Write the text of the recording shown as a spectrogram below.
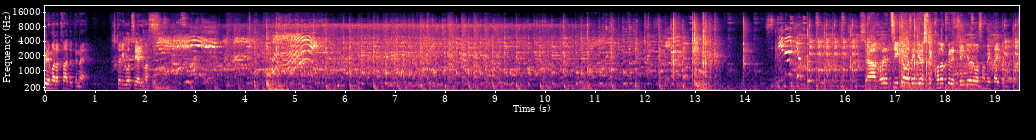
このクレまだカー出てない。一人ごつやります。じゃあこれでちいかわ全量してこのクレ全量で収めたいと思います。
